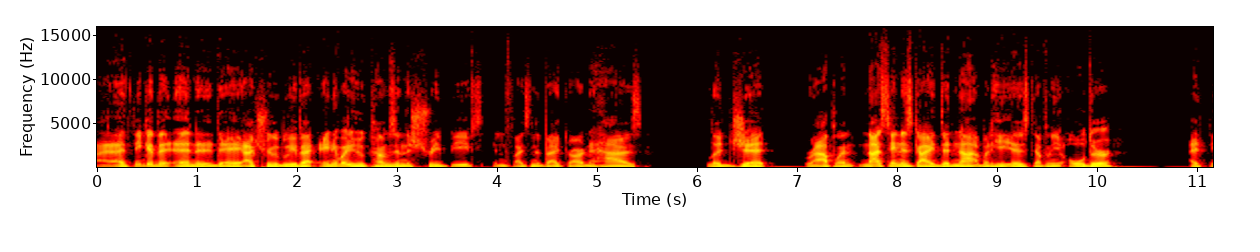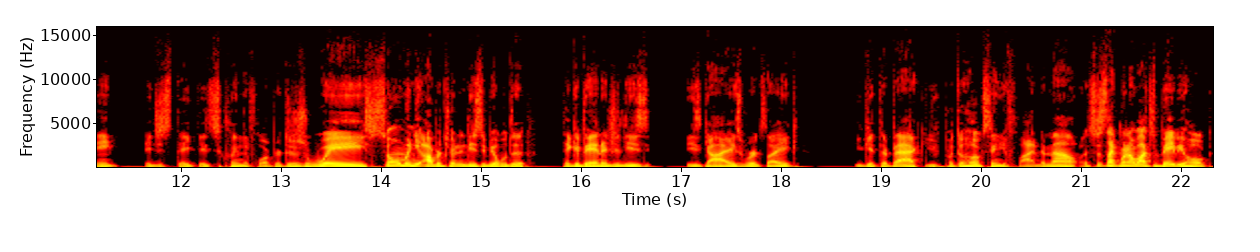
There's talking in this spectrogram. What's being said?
I think at the end of the day, I truly believe that anybody who comes in the street beefs and fights in the backyard and has legit grappling, not saying this guy did not, but he is definitely older. I think they just they, they just clean the floor because there's way so many opportunities to be able to take advantage of these these guys where it's like you get their back, you put the hooks in, you flatten them out. It's just like when I watched Baby Hulk.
